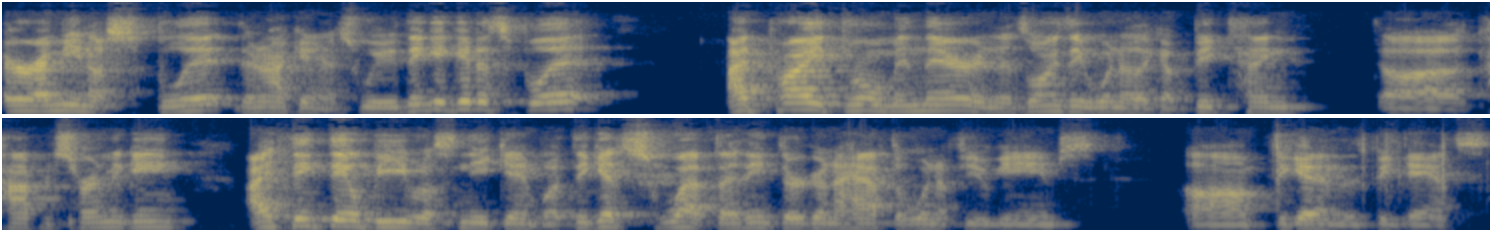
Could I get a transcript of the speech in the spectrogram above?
or I mean a split, they're not getting a sweep. If they could get a split, I'd probably throw them in there. And as long as they win a, like a Big Ten uh, conference tournament game, I think they'll be able to sneak in. But if they get swept, I think they're going to have to win a few games um, to get in this big dance.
